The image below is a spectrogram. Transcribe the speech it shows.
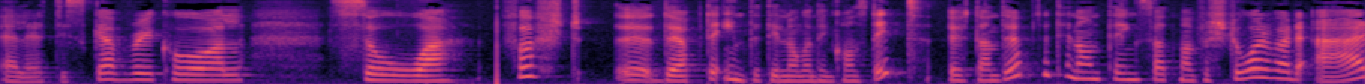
eller ett Discovery Call så Först eh, döp det inte till någonting konstigt, utan döp det till någonting så att man förstår vad det är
